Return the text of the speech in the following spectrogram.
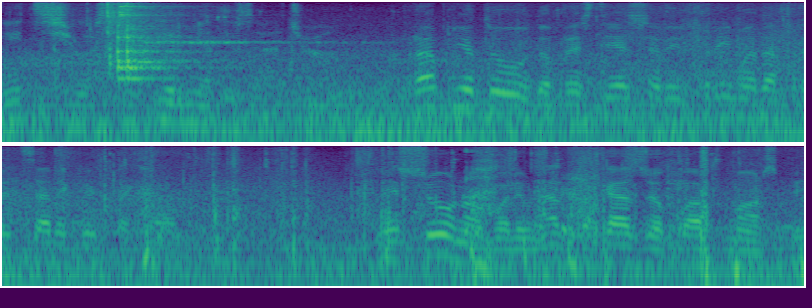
Inizio a sentirmi a disagio. Proprio tu dovresti essere il primo ad apprezzare questa casa. Nessuno vuole un altro caso a Port Moresby.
